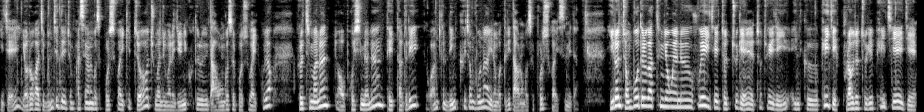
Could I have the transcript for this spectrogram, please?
이제 여러 가지 문제들이 좀 발생하는 것을 볼 수가 있겠죠. 중간중간에 이제 유니코드들이 나온 것을 볼 수가 있고요. 그렇지만은 어, 보시면은 데이터들이 아무튼 링크 정보나 이런 것들이 나오는 것을 볼 수가 있습니다. 이런 정보들 같은 경우에는 후에 이제 저쪽에 저쪽에 이제 이- 그 페이지 브라우저 쪽에 페이지에 이제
